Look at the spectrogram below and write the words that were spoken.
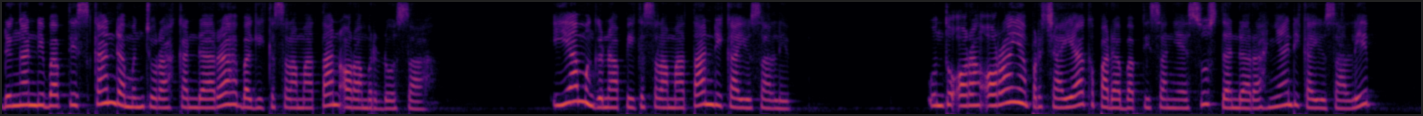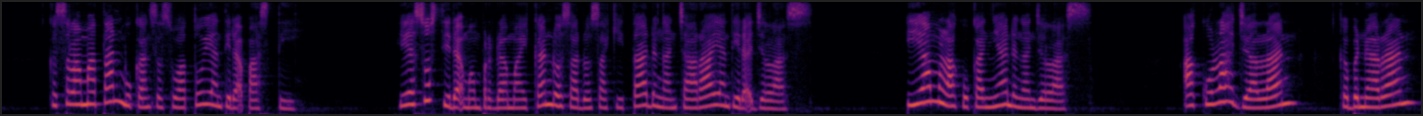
dengan dibaptiskan dan mencurahkan darah bagi keselamatan orang berdosa ia menggenapi keselamatan di kayu salib. Untuk orang-orang yang percaya kepada baptisan Yesus dan darahnya di kayu salib, keselamatan bukan sesuatu yang tidak pasti. Yesus tidak memperdamaikan dosa-dosa kita dengan cara yang tidak jelas. Ia melakukannya dengan jelas. Akulah jalan, kebenaran,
